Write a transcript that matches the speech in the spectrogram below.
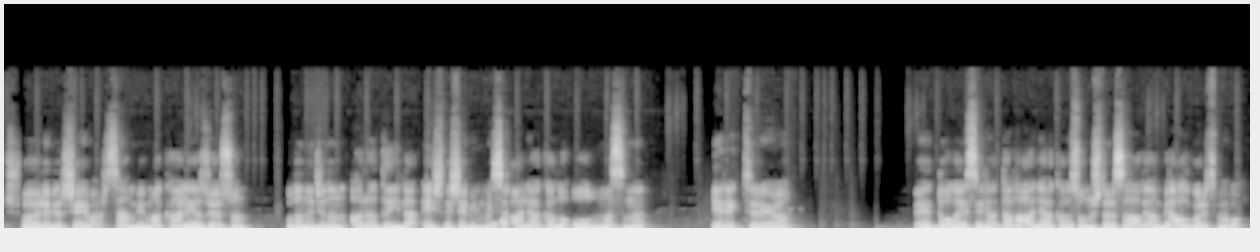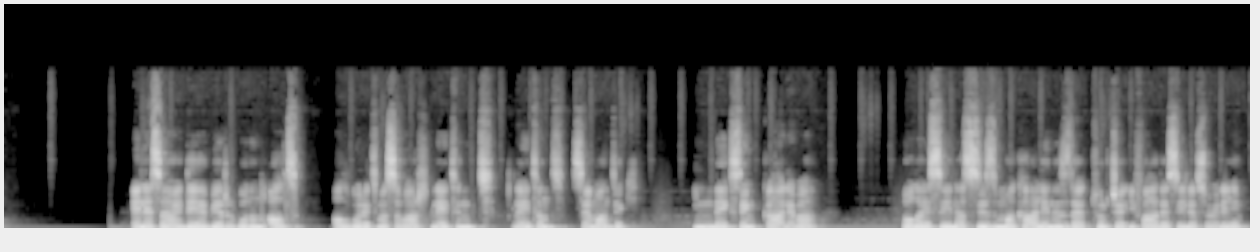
şöyle bir şey var. Sen bir makale yazıyorsun, kullanıcının aradığıyla eşleşebilmesi, alakalı olmasını gerektiriyor. Ve dolayısıyla daha alakalı sonuçları sağlayan bir algoritma bu. LSI diye bir bunun alt algoritması var. Latent, latent Semantic Indexing galiba. Dolayısıyla siz makalenizde Türkçe ifadesiyle söyleyeyim.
